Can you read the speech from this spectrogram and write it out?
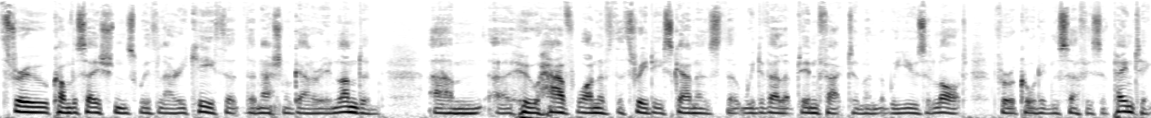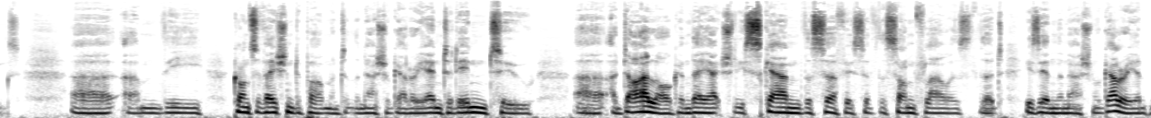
through conversations with Larry Keith at the National Gallery in London, um, uh, who have one of the 3D scanners that we developed in Factum and that we use a lot for recording the surface of paintings. Uh, um, the conservation department at the National Gallery entered into uh, a dialogue and they actually scanned the surface of the sunflowers that is in the National Gallery. And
